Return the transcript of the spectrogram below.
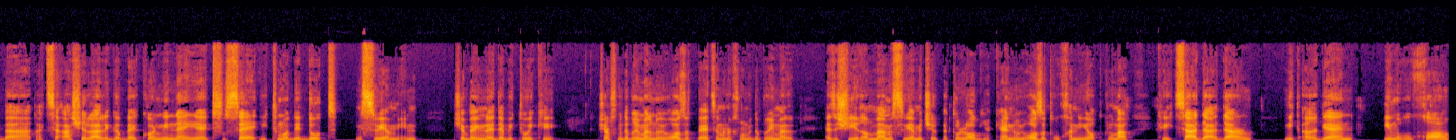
בהצעה שלה לגבי כל מיני דפוסי התמודדות מסוימים שבאים לידי ביטוי, כי כשאנחנו מדברים על נוירוזות בעצם אנחנו מדברים על איזושהי רמה מסוימת של פתולוגיה, כן? נוירוזות רוחניות, כלומר, כיצד האדם מתארגן עם רוחו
